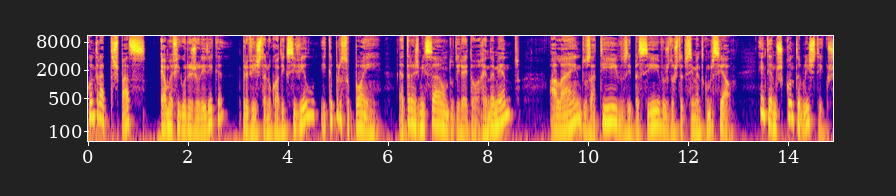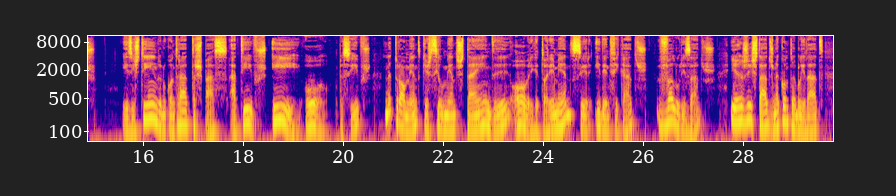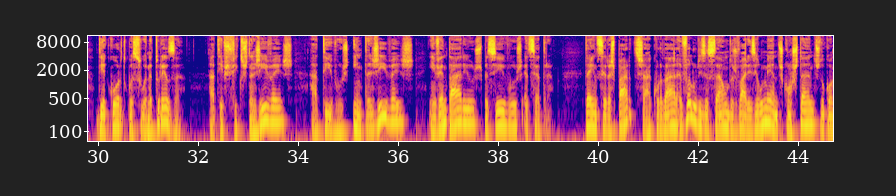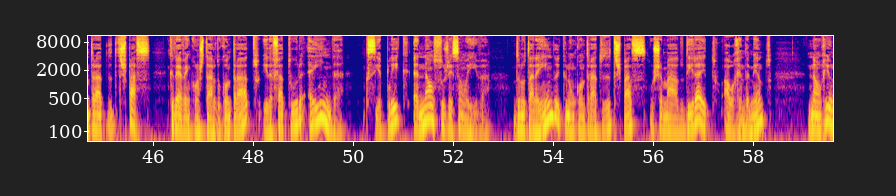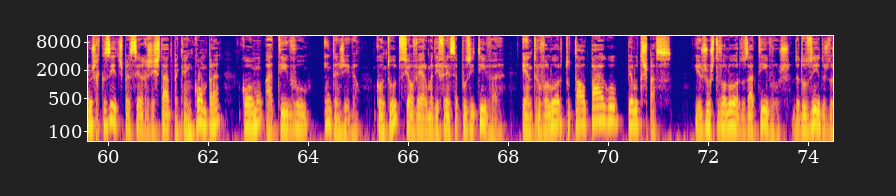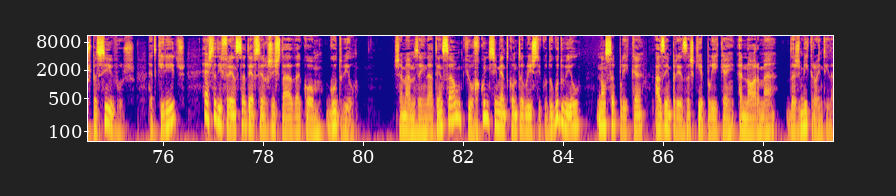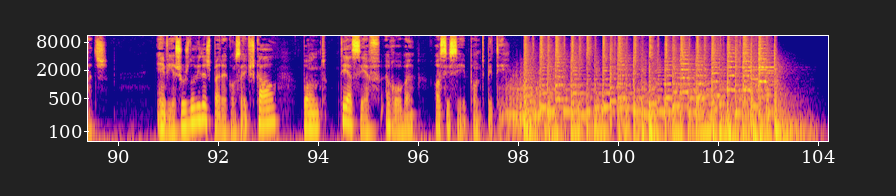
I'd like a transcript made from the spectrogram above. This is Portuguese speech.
contrato de trespasse é uma figura jurídica prevista no Código Civil e que pressupõe a transmissão do direito ao arrendamento, além dos ativos e passivos do estabelecimento comercial. Em termos contabilísticos, existindo no contrato de trespasse ativos e ou passivos, naturalmente que estes elementos têm de, obrigatoriamente, ser identificados, valorizados e registados na contabilidade de acordo com a sua natureza. Ativos fixos tangíveis, ativos intangíveis, inventários, passivos, etc. Têm de ser as partes a acordar a valorização dos vários elementos constantes do contrato de despasse, que devem constar do contrato e da fatura ainda que se aplique a não sujeição a IVA. De notar ainda que num contrato de despasse, o chamado direito ao arrendamento não reúne os requisitos para ser registado para quem compra como ativo intangível. Contudo, se houver uma diferença positiva entre o valor total pago pelo despasse e o justo valor dos ativos deduzidos dos passivos adquiridos, esta diferença deve ser registada como goodwill. Chamamos ainda a atenção que o reconhecimento contabilístico do goodwill não se aplica às empresas que apliquem a norma das microentidades. Envie as suas dúvidas para conselhofiscal.tsf.occ.pt.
